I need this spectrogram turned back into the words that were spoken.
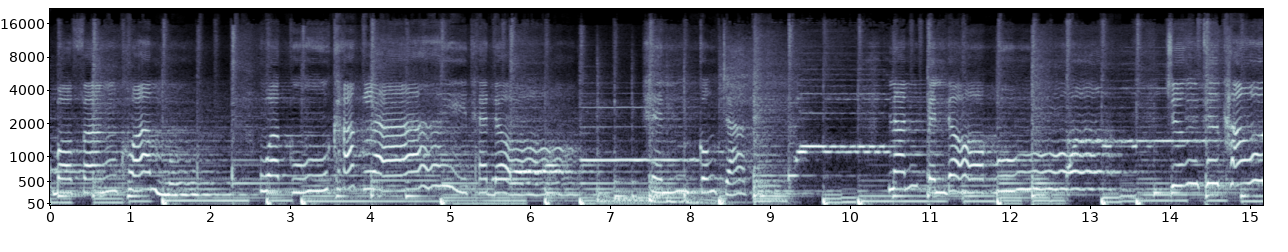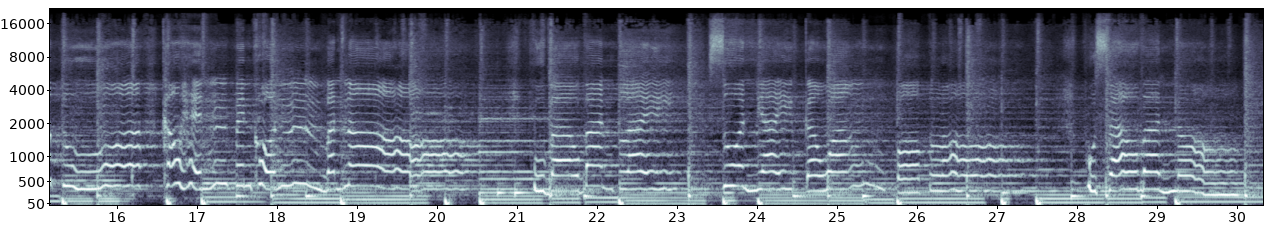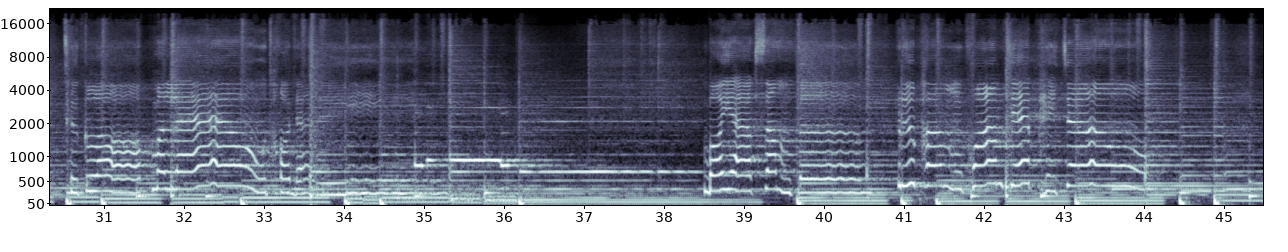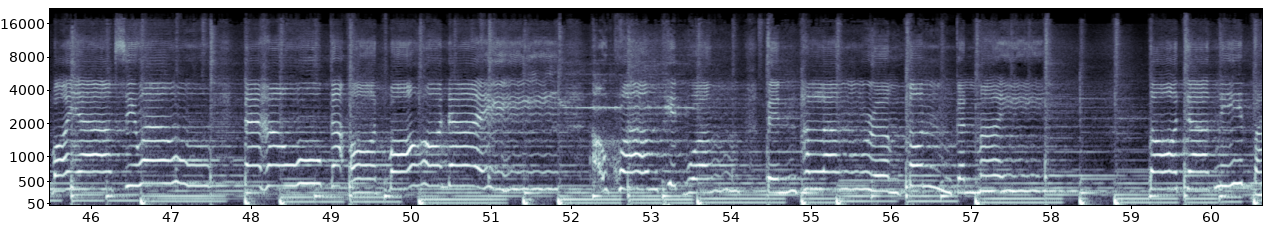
บ่ฟังความหมู่ว่ากูคักหลายแท้ดอกเห็นกงจักนั้นเป็นดอกบัว จึงถือเขาตัว บ่อยากซ้ำเติม หรือเพิ่มความเจ็บให้เจ้า บ่อยากสิเว้า แต่เฮาก็อดบ่ได้ เอาความผิดหวัง เป็นพลังเริ่มต้นกันใหม่ ต่อจากนี้ไป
